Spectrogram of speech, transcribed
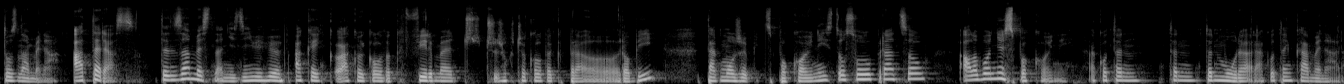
To znamená, a teraz, ten zamestnanec, nevie v akej, akojkoľvek firme, čo, čokoľvek pra, robí, tak môže byť spokojný s tou svojou prácou, alebo nespokojný, ako ten, ten, ten murár, ako ten kamenár.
